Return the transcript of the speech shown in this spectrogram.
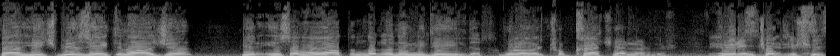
Yani hiçbir zeytin ağacı bir insan hayatından önemli değildir. Buralar çok kıraç yerlerdir. Verim çok düşük.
